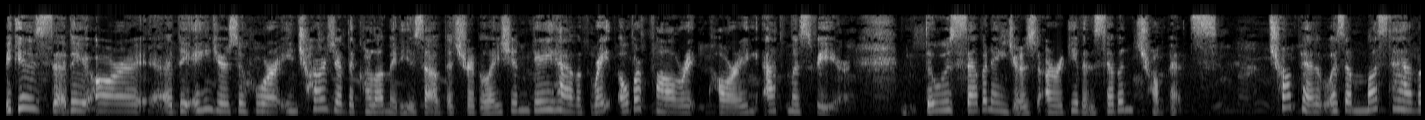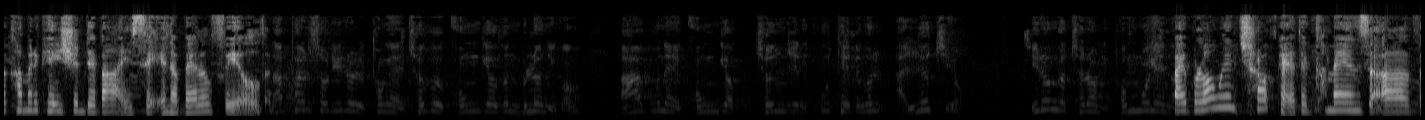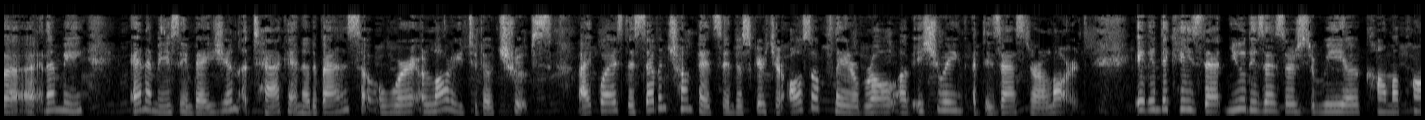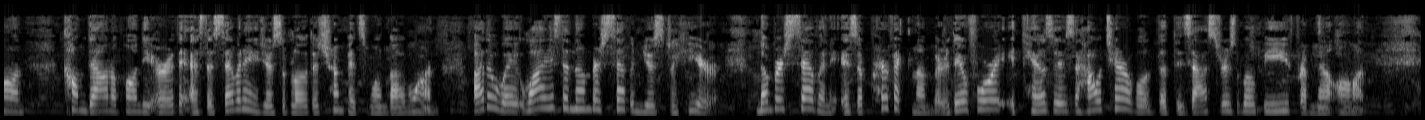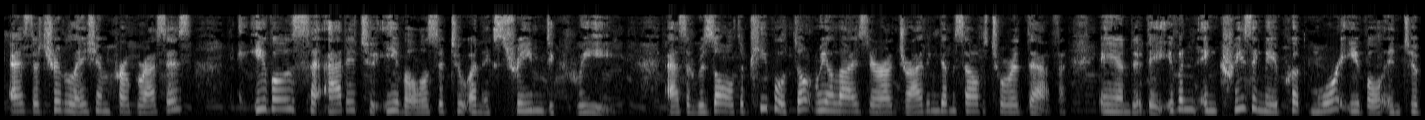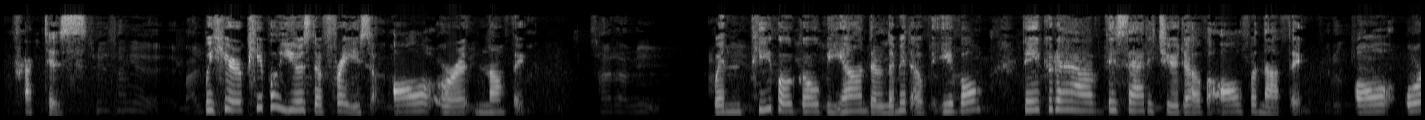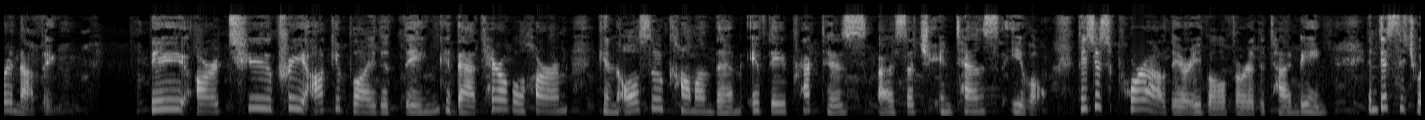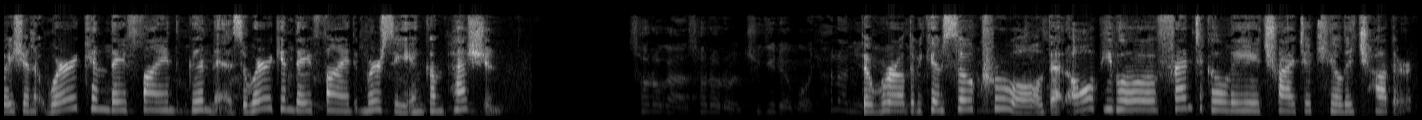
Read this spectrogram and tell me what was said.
because they are uh, the angels who are in charge of the calamities of the tribulation, they have a great overpowering atmosphere. Those seven angels are given seven trumpets. Trumpet was a must-have communication device in a battlefield. By blowing trumpet, commands of uh, enemy enemy's invasion, attack, and advance were allotted to the troops. Likewise, the seven trumpets in the scripture also play a role of issuing a disaster alert. It indicates that new disasters will come upon, come down upon the earth as the seven angels blow the trumpets one by one. By the way, why is the number seven used here? Number seven is a perfect number, therefore it tells us how terrible the disasters will be from now on. As the tribulation progresses, evils added to evils to an extreme degree. As a result, the people don't realize they are driving themselves toward death, and they even increasingly put more evil into practice. We hear people use the phrase all or nothing. When people go beyond the limit of evil, they could have this attitude of all for nothing, all or nothing. They are too preoccupied to think that terrible harm can also come on them if they practice uh, such intense evil. They just pour out their evil for the time being. In this situation, where can they find goodness? Where can they find mercy and compassion? The world becomes so cruel that all people frantically try to kill each other.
